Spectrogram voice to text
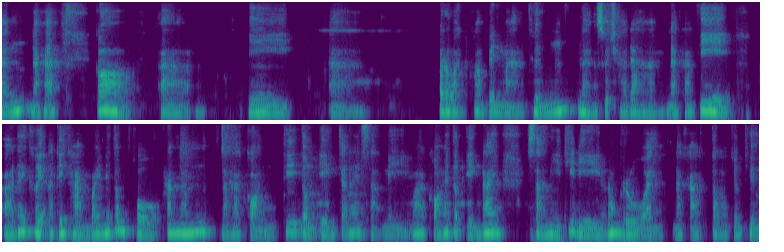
นั้นนะคะก็มี ประวัติความเป็นมาถึงนางสุชาดานะคะที่ได้เคยอธิษฐานไว้ในต้นโพครั้งนั้นนะคะก่อนที่ตนเองจะได้สามีว่าขอให้ตนเองได้สามีที่ดีร่ำรวยนะคะตลอดจนถึง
